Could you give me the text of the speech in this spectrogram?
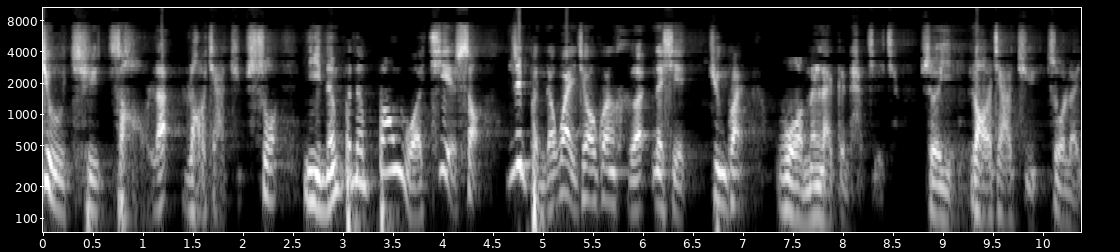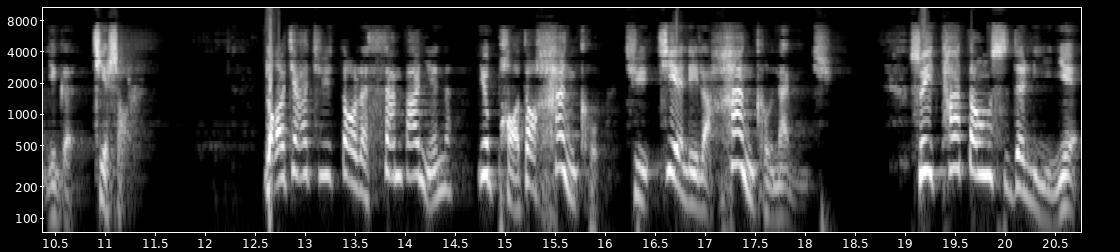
就去找了老家具，说你能不能帮我介绍日本的外交官和那些军官，我们来跟他结交。所以老家具做了一个介绍人。老家具到了三八年呢，又跑到汉口去建立了汉口难民区，所以他当时的理念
